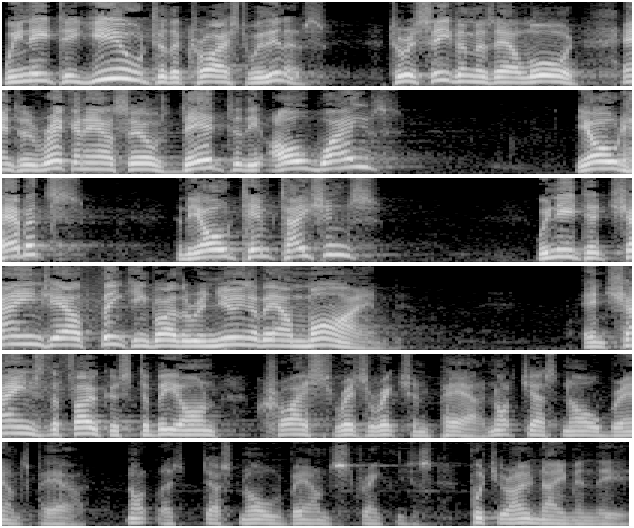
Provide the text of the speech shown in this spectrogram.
We need to yield to the Christ within us, to receive Him as our Lord, and to reckon ourselves dead to the old ways, the old habits, and the old temptations. We need to change our thinking by the renewing of our mind and change the focus to be on Christ's resurrection power, not just Noel Brown's power, not just Noel Brown's strength. You just put your own name in there.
